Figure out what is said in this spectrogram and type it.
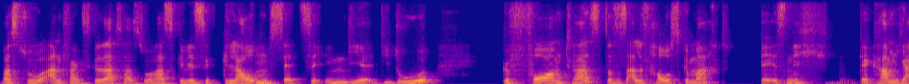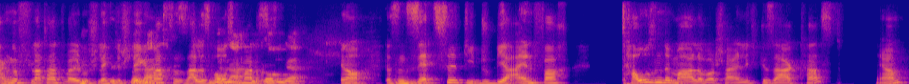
was du anfangs gesagt hast, du hast gewisse Glaubenssätze in dir, die du geformt hast. Das ist alles hausgemacht. Der ist nicht, der kam nicht angeflattert, weil du schlechte Schläge machst. Das ist alles hausgemacht. Das ist, ja. Genau. Das sind Sätze, die du dir einfach tausende Male wahrscheinlich gesagt hast. Ja,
